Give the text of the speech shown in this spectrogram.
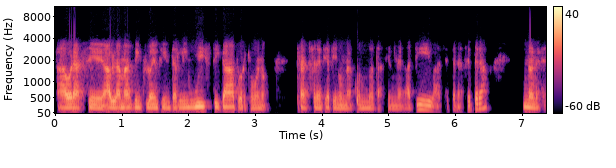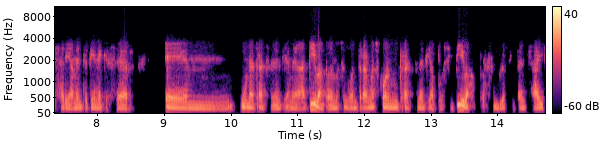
ahora se habla más de influencia interlingüística porque, bueno, transferencia tiene una connotación negativa, etcétera, etcétera. No necesariamente tiene que ser em, una transferencia negativa, podemos encontrarnos con transferencia positiva. Por ejemplo, si pensáis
